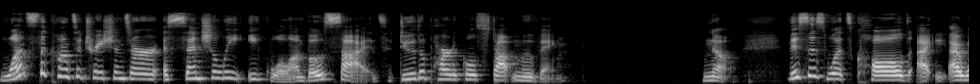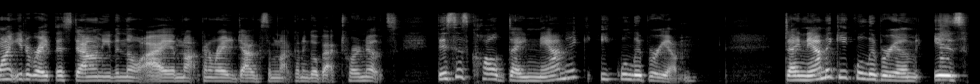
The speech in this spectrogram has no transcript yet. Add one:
Once the concentrations are essentially equal on both sides, do the particles stop moving? No. This is what's called, I, I want you to write this down, even though I am not going to write it down because I'm not going to go back to our notes. This is called dynamic equilibrium. Dynamic equilibrium is,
